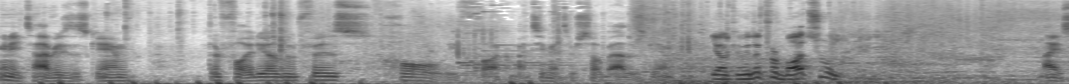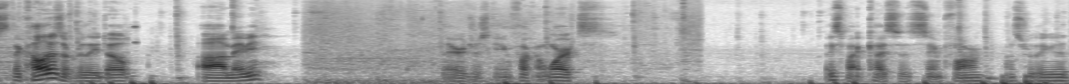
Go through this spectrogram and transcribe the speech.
Think I need tabis this game. They're fully deals with Fizz. Holy fuck, my teammates are so bad this game. Yo, can we look for bot soon? Nice. The colors are really dope. Uh, maybe? They're just getting fucking worked. At least my Kai'Sa's the same farm. That's really good.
